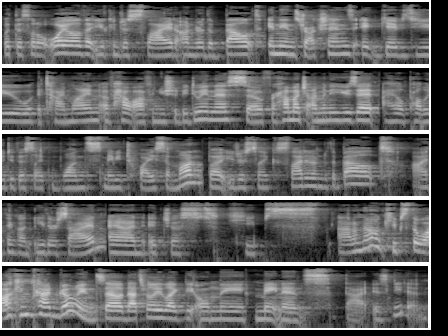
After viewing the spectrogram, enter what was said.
with this little oil that you can just slide under the belt in the instructions, it gives you a timeline of how often you should be doing this. So for how much I'm gonna use it, I'll probably do this like once, maybe twice a month, but you just like slide it under the belt, I think on either side, and it just keeps I don't know, keeps the walking pad going. So that's really like the only maintenance that is needed.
